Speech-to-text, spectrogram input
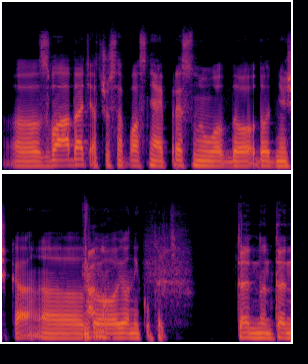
uh, zvládať a čo sa vlastne aj presunulo do, do dneška uh, do Ioniku 5 ten, ten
